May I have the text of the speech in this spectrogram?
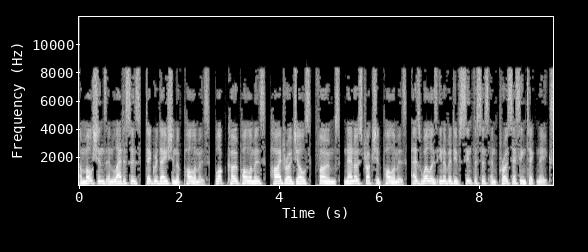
emulsions and lattices, degradation of polymers, block copolymers, hydrogels, foams, nanostructured polymers, as well as innovative synthesis and processing techniques.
